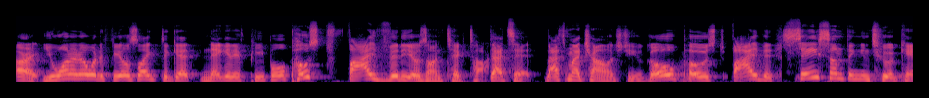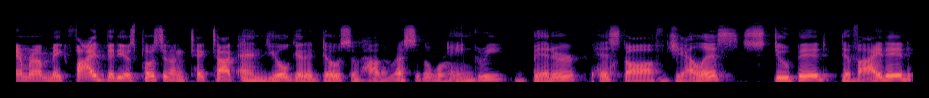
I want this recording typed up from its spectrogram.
All right, you want to know what it feels like to get negative people? Post five videos on TikTok. That's it. That's my challenge to you. Go post five, say something into a camera, make five videos, post it on TikTok, and you'll get a dose of how the rest of the world angry, bitter, pissed off, jealous, stupid, divided,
